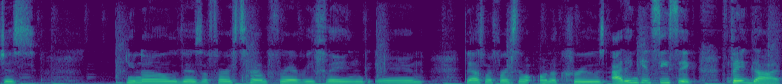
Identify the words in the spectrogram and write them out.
Just you know, there's a first time for everything and that was my first time on a cruise. I didn't get seasick. Thank God.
